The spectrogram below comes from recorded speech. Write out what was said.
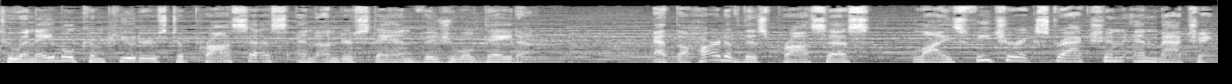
to enable computers to process and understand visual data. At the heart of this process lies feature extraction and matching.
